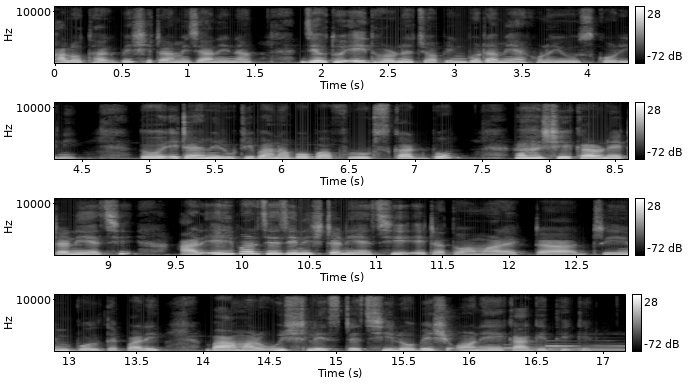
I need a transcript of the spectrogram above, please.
ভালো থাকবে সেটা আমি জানি না। যেহেতু এই ধরনের চপিং বোর্ড আমি এখনও ইউজ করিনি। তো এটা আমি রুটি বানাবো বা ফ্রুটস কাটবো। সে কারণে এটা নিয়েছি। আর এইবার যে জিনিসটা নিয়েছি, এটা তো আমার একটা ড্রিম বলতে পারি, বা আমার উইশ লিস্টে ছিল বেশ অনেক আগে থেকে।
